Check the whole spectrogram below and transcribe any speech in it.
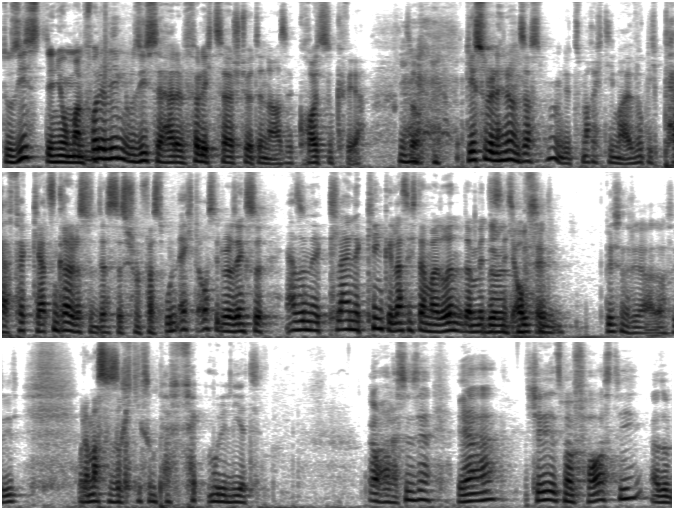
du siehst den jungen Mann vor dir liegen, du siehst, er hat eine völlig zerstörte Nase, kreuz und quer. So. Gehst du dann hin und sagst, hm, jetzt mache ich die mal wirklich perfekt kerzengerade, dass, du, dass das schon fast unecht aussieht? Oder denkst du, ja, so eine kleine Kinke lasse ich da mal drin, damit es nicht es ein auffällt? bisschen, bisschen real aussieht. Oder machst du so richtig so perfekt modelliert? Oh, das ist ja, ja, stell dir jetzt mal Forsti, also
